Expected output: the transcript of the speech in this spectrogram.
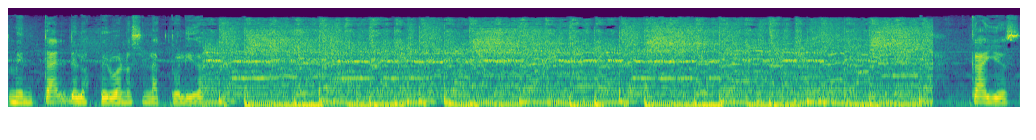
mental de los peruanos en la actualidad. Calles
